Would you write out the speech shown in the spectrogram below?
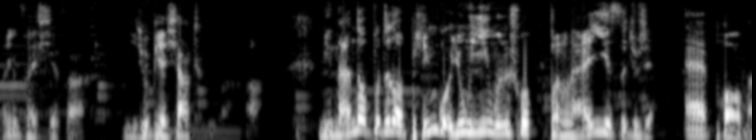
我跟你说，媳妇儿，你就别瞎扯了啊！你难道不知道苹果用英文说本来意思就是 apple 吗？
